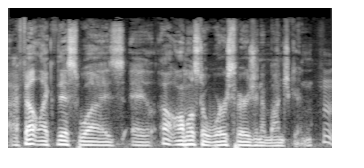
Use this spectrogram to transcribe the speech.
I felt like this was a, a- almost a worse version of Munchkin. Hmm.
